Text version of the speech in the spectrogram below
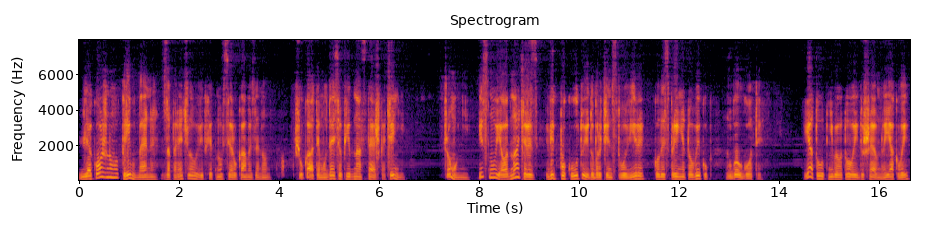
Для кожного, крім мене, заперечливо відхитнувся руками Зенон. Шукатиму десь обхідна стежка, чи ні? Чому ні? Існує одна через відпокуту і доброчинство віри, коли сприйнято викуп з Голготи. Я тут, ніби готовий душевно, як ви.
